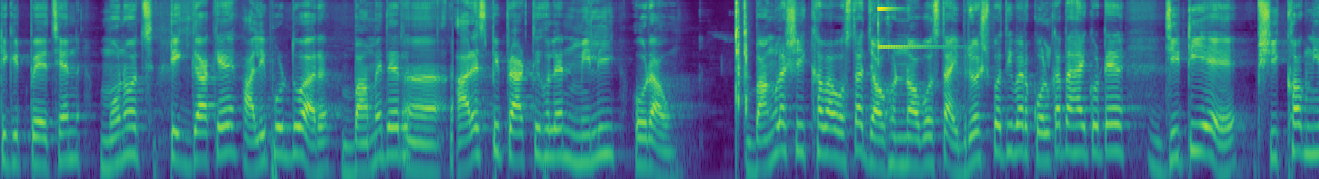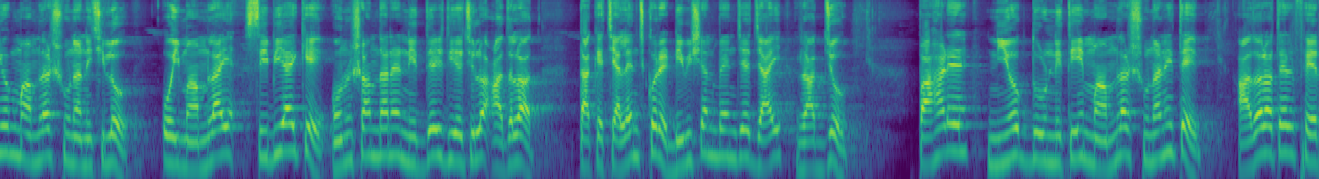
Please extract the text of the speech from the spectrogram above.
টিকিট পেয়েছেন মনোজ টিগ্গাকে আলিপুরদুয়ার বামেদের আরএসপি প্রার্থী হলেন মিলি ওরাও। বাংলা শিক্ষা ব্যবস্থা জঘন্য অবস্থায়। বৃহস্পতিবার কলকাতা হাইকোর্টে জিটিএ শিক্ষক নিয়োগ মামলার শুনানি ছিল। ওই মামলায় সিবিআইকে অনুসন্ধানের নির্দেশ দিয়েছিল আদালত। তাকে চ্যালেঞ্জ করে ডিভিশন বেঞ্চে যায় রাজ্য। পাহাড়ে নিয়োগ দুর্নীতি মামলার শুনানিতে আদালতের ফের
